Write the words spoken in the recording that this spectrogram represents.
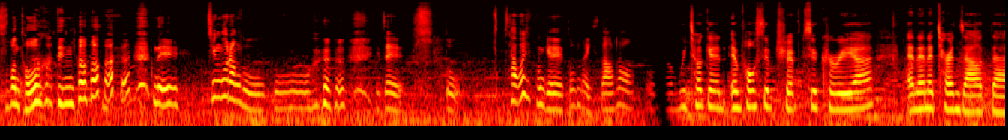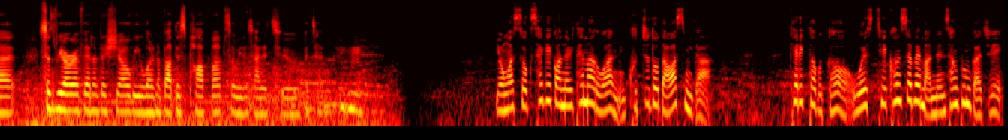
두 번 더 오거든요. 네. 친구랑도 오고 이제 또 사고 싶은 게 좀 더 있어서 We took an impulsive trip to Korea, and then it turns out that since we are a fan of the show, we learned about this pop up, so we decided to attend. 영화 속 세계관을 테마로 한 굿즈도 나왔습니다. 캐릭터부터 OST 컨셉에 맞는 상품까지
